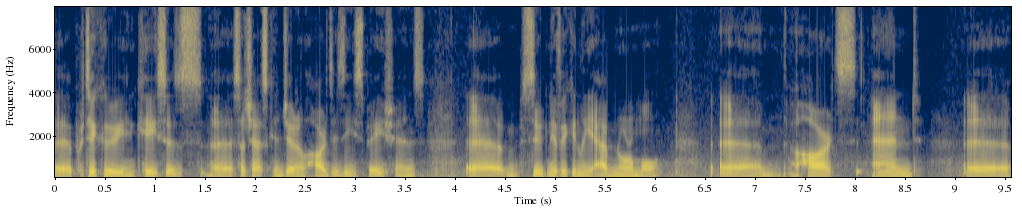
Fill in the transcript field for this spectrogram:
uh, particularly in cases uh, such as congenital heart disease patients, um, significantly abnormal um, hearts, and uh,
